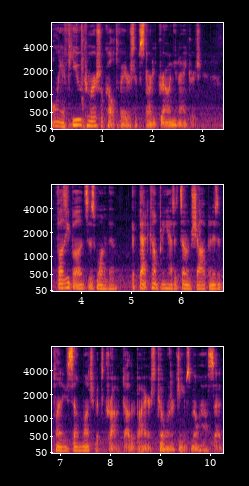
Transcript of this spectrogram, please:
Only a few commercial cultivators have started growing in Anchorage. Fuzzy Buds is one of them, but that company has its own shop and isn't planning to sell much of its crop to other buyers, co owner James Millhouse said.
